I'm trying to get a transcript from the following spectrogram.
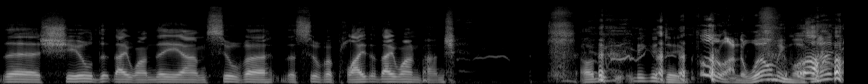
the shield that they won, the um, silver the silver plate that they won, bunch. Oh, it'd be, it'd be good to. a little underwhelming, wasn't it?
